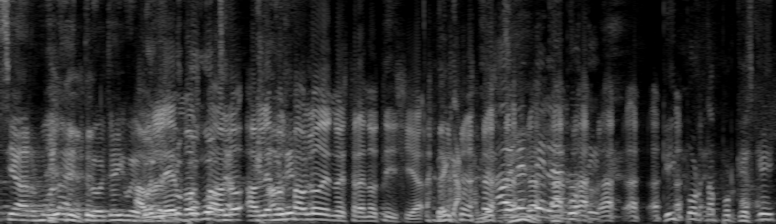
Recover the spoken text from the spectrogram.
se armó la de Troya y. Hablemos, propongo, o sea, Pablo, hablemos hablen- Pablo, de nuestra noticia. venga, hable- Hablen de la ¿qué importa? ¿Qué importa? Porque es que.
